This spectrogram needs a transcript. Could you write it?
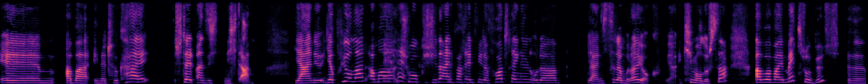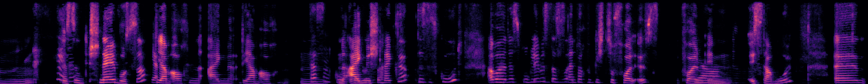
Ähm, aber in der Türkei stellt man sich nicht an. Yani yapıyorlar ama çoğu kişi de einfach entweder vordrängeln oder yani sıra mıra yok. Yani kim olursa. Aber bei Metrobus, ähm, das sind Schnellbusse, Ja. die haben auch eine eigene, die haben auch ein, eine eigene. Strecke. Das ist gut. Aber Mhm. das Problem ist, dass es einfach wirklich zu voll ist. Vor allem Ja. in Istanbul. Ähm,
